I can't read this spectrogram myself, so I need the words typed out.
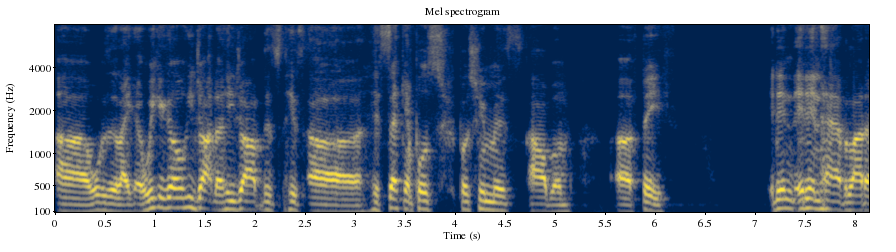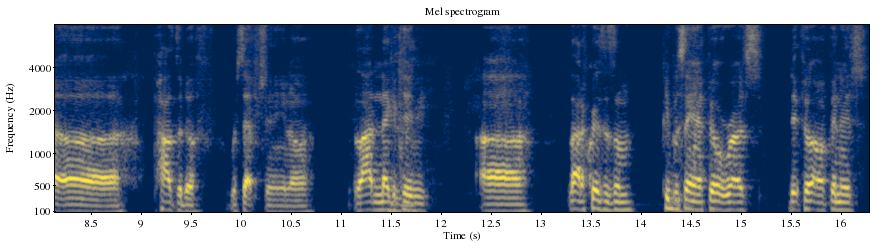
uh, what was it like a week ago? He dropped a, he dropped this his uh his second post posthumous album, uh, Faith. It didn't it didn't have a lot of uh positive reception. You know, a lot of negativity, uh, a lot of criticism. People saying it felt rushed, it felt unfinished.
